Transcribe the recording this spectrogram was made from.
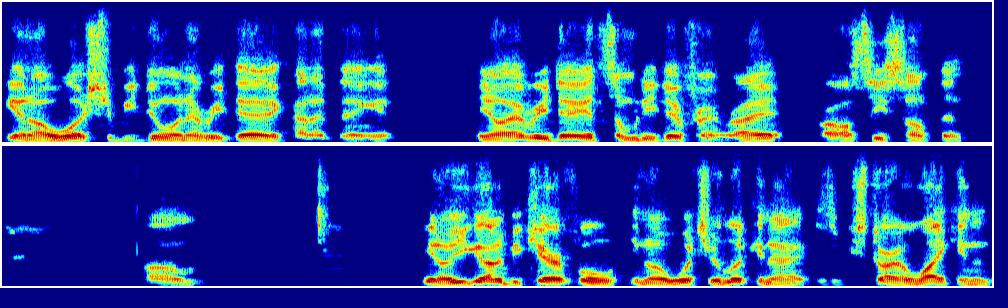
you know, what should be doing every day, kind of thing. And you know, every day it's somebody different, right? Or I'll see something. Um, you know, you got to be careful, you know, what you're looking at because if you start liking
